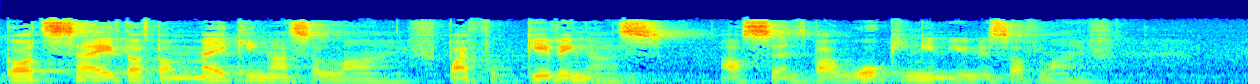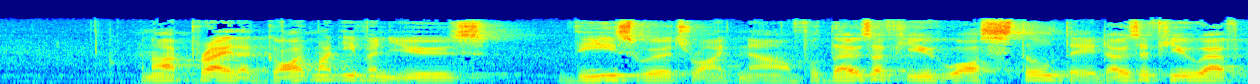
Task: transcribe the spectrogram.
God saved us by making us alive, by forgiving us our sins, by walking in newness of life. And I pray that God might even use these words right now for those of you who are still dead, those of you who have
